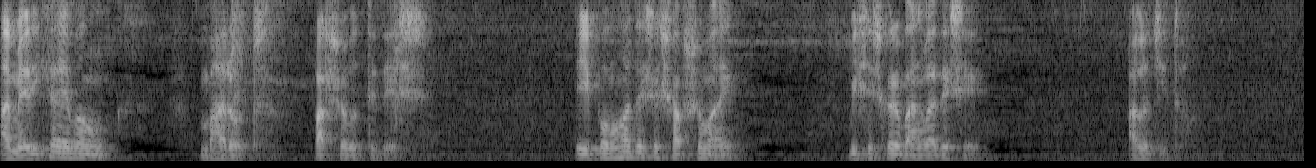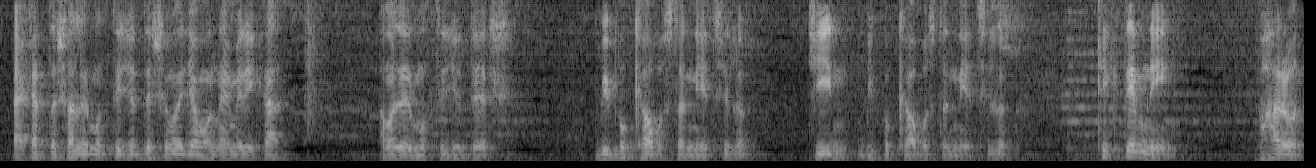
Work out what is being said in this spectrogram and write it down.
আমেরিকা এবং ভারত পার্শ্ববর্তী দেশ। এই উপমহাদেশে সবসময়, বিশেষ করে বাংলাদেশে, আলোচিত। একাত্তর সালের মুক্তিযুদ্ধের সময় যেমন আমেরিকা আমাদের মুক্তিযুদ্ধের বিপক্ষে অবস্থান নিয়েছিল, চীন বিপক্ষে অবস্থান নিয়েছিল, ঠিক তেমনি ভারত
